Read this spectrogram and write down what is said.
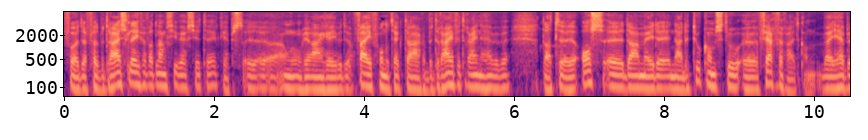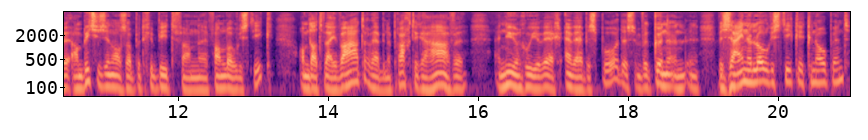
voor, de, het bedrijfsleven wat langs die weg zit. Ik heb uh, ongeveer aangegeven, de 500 hectare bedrijventerreinen hebben we. Dat uh, OS daarmee naar de toekomst toe ver vooruit kan. Wij hebben ambities in ons op het gebied van, van logistiek. Omdat wij water, we hebben een prachtige haven en nu een goede weg. En we hebben spoor, dus we, kunnen een, we zijn een logistieke knooppunt.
